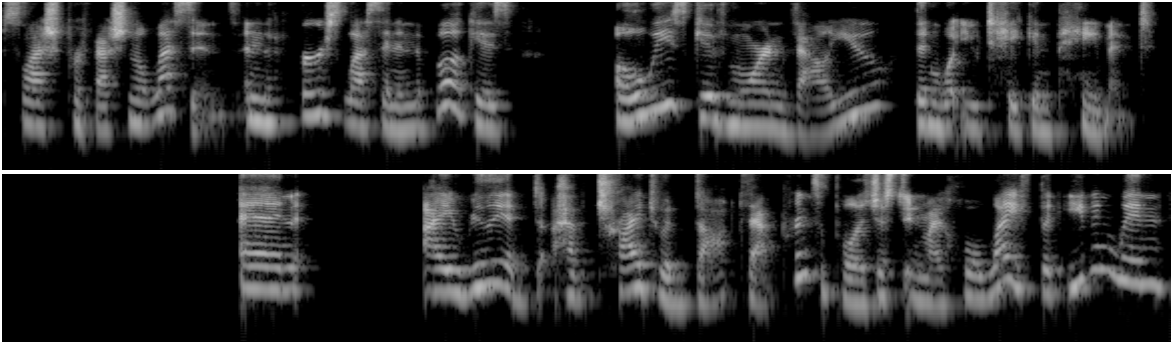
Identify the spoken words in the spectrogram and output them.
slash professional lessons. And the first lesson in the book is always give more in value than what you take in payment. And I really ad- have tried to adopt that principle as just in my whole life. But even when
